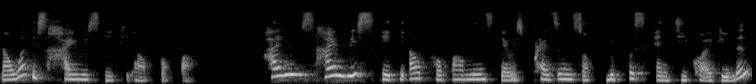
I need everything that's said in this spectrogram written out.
Now, what is high-risk APL profile? High-risk, high-risk APL profile means there is presence of lupus anticoagulant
